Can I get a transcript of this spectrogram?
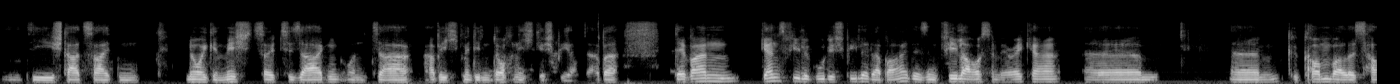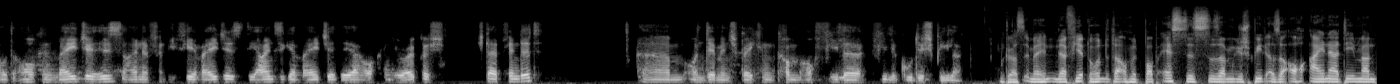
die Startzeiten neu gemischt sozusagen und da habe ich mit ihm doch nicht gespielt. Aber da waren ganz viele gute Spiele dabei, da sind viele aus Amerika ähm, ähm, gekommen, weil es halt auch ein Major ist, einer von den vier Majors, die einzige Major, der auch in Europa stattfindet. Ähm, und dementsprechend kommen auch viele, viele gute Spieler. Und du hast immerhin in der vierten Runde da auch mit Bob Estes zusammengespielt, also auch einer, den man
